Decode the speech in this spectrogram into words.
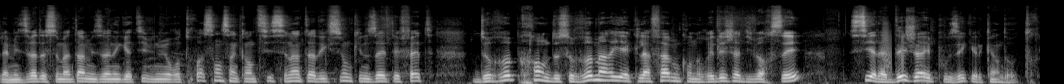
La mitzvah de ce matin, mitzvah négative numéro 356, c'est l'interdiction qui nous a été faite de reprendre, de se remarier avec la femme qu'on aurait déjà divorcée si elle a déjà épousé quelqu'un d'autre.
